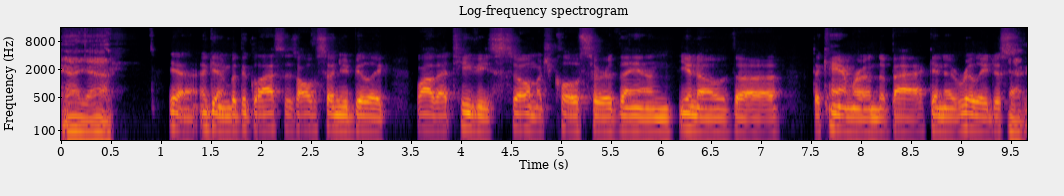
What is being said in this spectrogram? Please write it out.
Yeah. Yeah. Yeah, again, with the glasses, all of a sudden you'd be like, "Wow, that TV's so much closer than you know the the camera in the back," and it really just Yeah.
